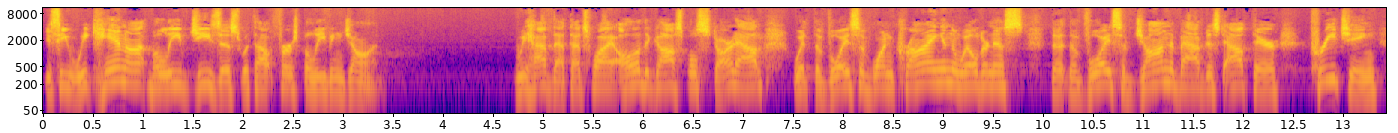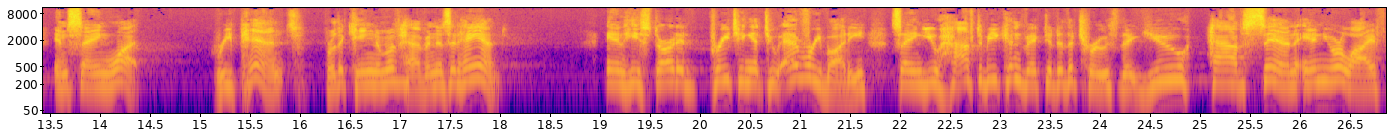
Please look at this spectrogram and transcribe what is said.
You see, we cannot believe Jesus without first believing John. We have that. That's why all of the gospels start out with the voice of one crying in the wilderness, the, the voice of John the Baptist out there preaching and saying what? Repent, for the kingdom of heaven is at hand. and he started preaching it to everybody, saying you have to be convicted of the truth that you have sin in your life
